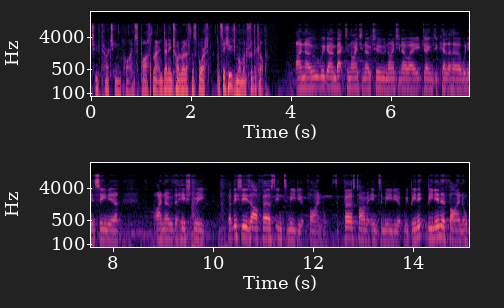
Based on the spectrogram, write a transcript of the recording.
to 13 points. Boss Martin Denny told Red FM Sport it's a huge moment for the club. I know we're going back to 1902, 1908, James E. Kelleher winning senior. I know the history, but this is our first intermediate final. It's the first time at intermediate we've been been in a final.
